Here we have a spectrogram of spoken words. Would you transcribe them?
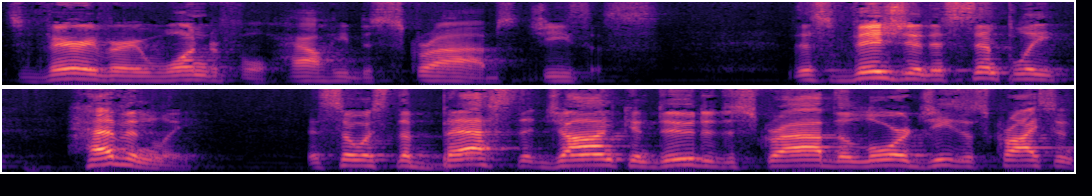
It's very, very wonderful how he describes Jesus. This vision is simply heavenly. So it's the best that John can do to describe the Lord Jesus Christ in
